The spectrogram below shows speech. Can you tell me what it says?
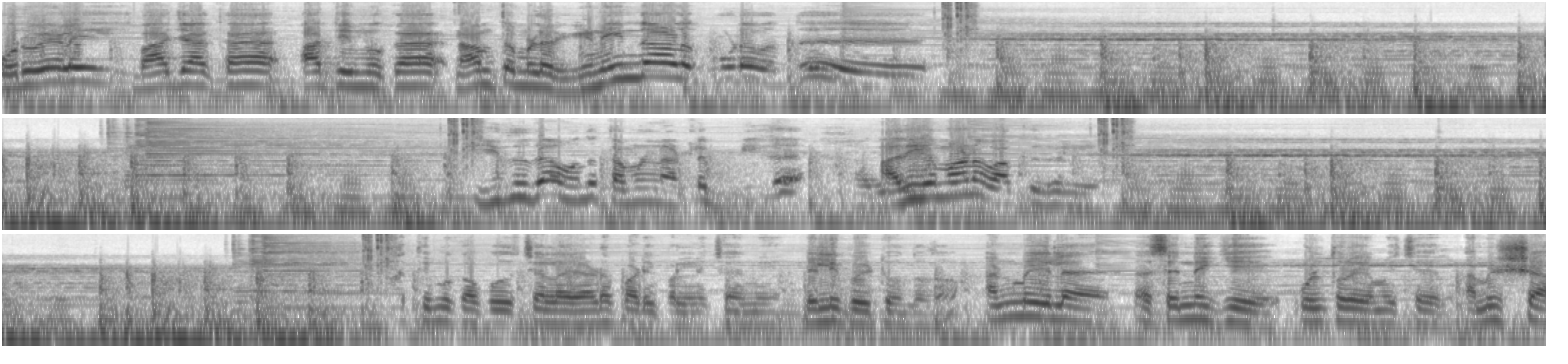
ஒருவேளை பாஜக அதிமுக நாம் தமிழர் இணைந்தாலும் கூட வந்து இதுதான் வந்து தமிழ்நாட்டில் மிக அதிகமான வாக்குகள். அதிமுக பொதுச்செயலாளர் எடப்பாடி பழனிசாமி டெல்லி போயிட்டு வந்ததும் அண்மையில் சென்னைக்கு உள்துறை அமைச்சர் அமித்ஷா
